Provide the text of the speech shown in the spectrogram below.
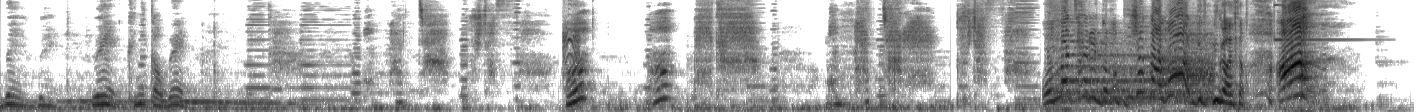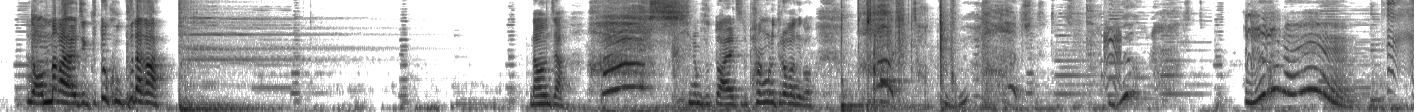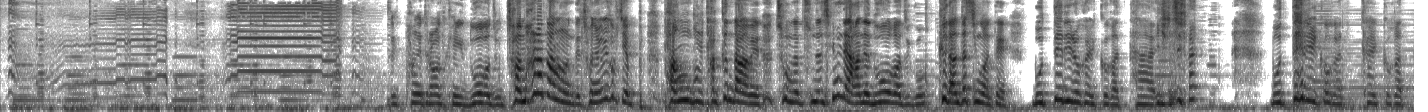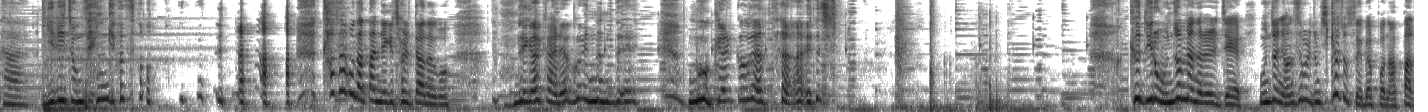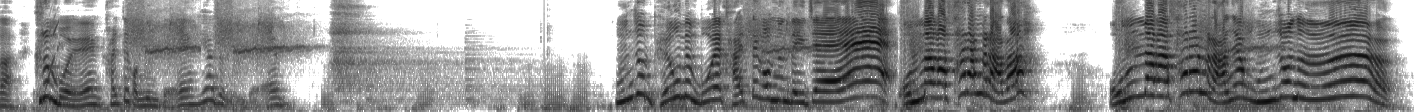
왜, 왜, 왜? 그니까 왜? 어. 어? 어? 내가 엄마 차를 부셨어. 엄마 차를 너가 부셨다고? 이렇게 된 거여서 아! 근데 엄마가 알지 또 국부다가 나 혼자 아씨 이러면서 또 알지 방으로 들어가는 거. 아 진짜 왜? 아 진짜 진짜 왜 그래? 왜 그래? 방에 들어가서 그냥 누워가지고 잠 하나도 안 오는데 저녁 7시에 방불 다 끈 다음에 존나 존나 침대 안에 누워가지고 그 남자친구한테 못 때리러 갈 것 같아. 유지랄 못 때릴 것갈것 같아. 일이 좀 생겨서. 타사고 났다는 얘기 절대 안 하고 내가 가려고 했는데 못 갈 것 같아. 그 뒤로 운전면허를 이제 운전 연습을 좀 시켜줬어요 몇 번 아빠가. 그럼 뭐해? 갈 데가 없는데. 헤어졌는데 운전 배우면 뭐해? 갈 데가 없는데 이제. 엄마가 사랑을 알아? 엄마가 사랑을 아냐고 운전을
